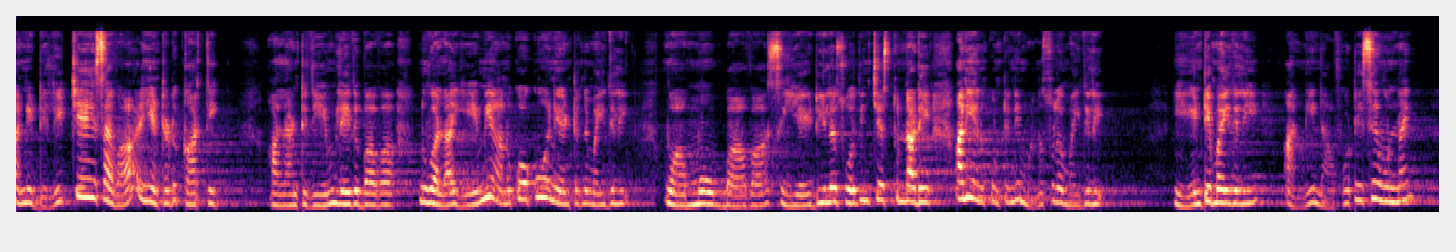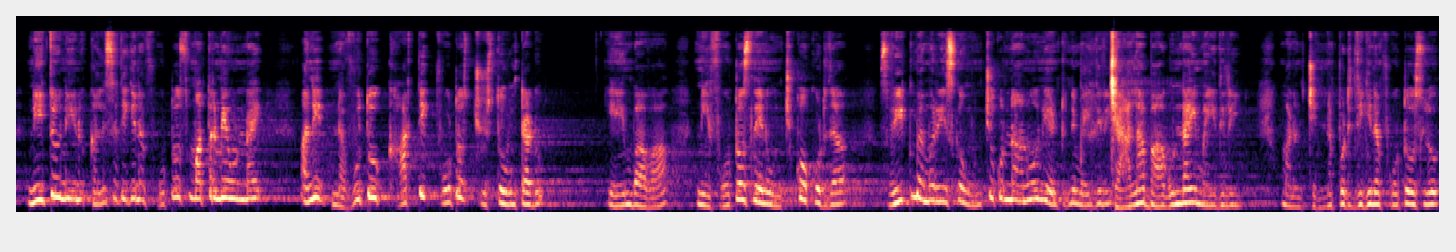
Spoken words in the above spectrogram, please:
అని డిలీట్ చేసావా అని అంటాడు కార్తీక్ అలాంటిది ఏం లేదు బావా నువ్వు అలా ఏమీ అనుకోకు అని అంటుంది మైథిలి. వామ్మో బావా సిఐడిలో శోధించేస్తున్నాడే అని అనుకుంటుంది మనసులో మైథిలి. ఏంటి మైథిలి అన్నీ నా ఫోటోసే ఉన్నాయి? నీతో నేను కలిసి దిగిన ఫొటోస్ మాత్రమే ఉన్నాయి? అని నవ్వుతూ కార్తీక్ ఫొటోస్ చూస్తూ ఉంటాడు. ఏం బావా నీ ఫొటోస్ నేను ఉంచుకోకూడదా? స్వీట్ మెమరీస్గా ఉంచుకున్నాను అని అంటుంది మైథిలి. చాలా బాగున్నాయి మైథిలి. మనం చిన్నప్పుడు దిగిన ఫొటోస్లో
